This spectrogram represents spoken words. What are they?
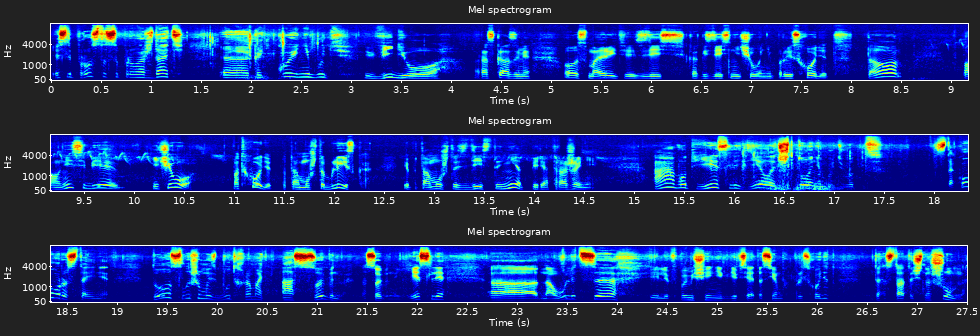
Если просто сопровождать э, какое-нибудь видео рассказами, о, смотрите, здесь, как здесь ничего не происходит, то вполне себе ничего подходит, потому что близко, и потому что здесь-то нет переотражений. А вот если делать что-нибудь вот с такого расстояния, то слышимость будет хромать. Особенно, особенно если э, на улице или в помещении, где вся эта съемка происходит, достаточно шумно.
